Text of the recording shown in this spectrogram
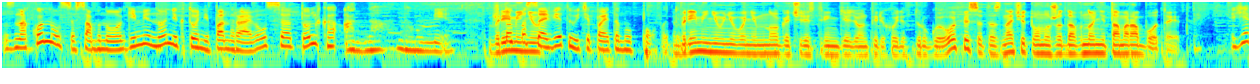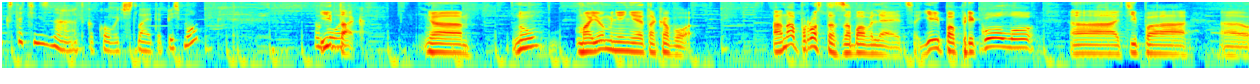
знакомился со многими, но никто не понравился, только она на уме. Что Времени, посоветуете по этому поводу? времени у него немного, через три недели он переходит в другой офис, это значит, он уже давно не там работает. Я, кстати, не знаю, от какого числа это письмо. Вот. Итак, а, ну, мое мнение таково. Она просто забавляется. Ей по приколу, а, типа, а,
